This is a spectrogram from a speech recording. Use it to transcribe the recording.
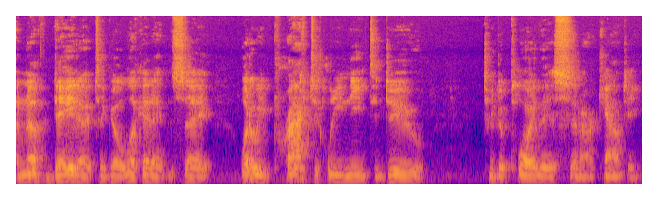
enough data to go look at it and say, what do we practically need to do to deploy this in our county?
